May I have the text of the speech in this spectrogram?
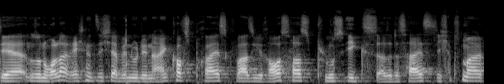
der, so ein Roller rechnet sich ja, wenn du den Einkaufspreis quasi raus hast, plus X. Also das heißt, ich habe es mal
